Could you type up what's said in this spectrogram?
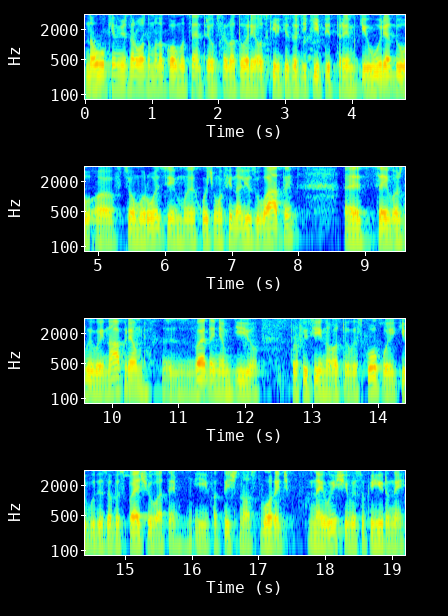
науки в міжнародному науковому центрі обсерваторія, оскільки завдяки підтримки уряду е, в цьому році ми хочемо фіналізувати цей важливий напрям з введенням в дію професійного телескопу, який буде забезпечувати і фактично створить найвищий високогірний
